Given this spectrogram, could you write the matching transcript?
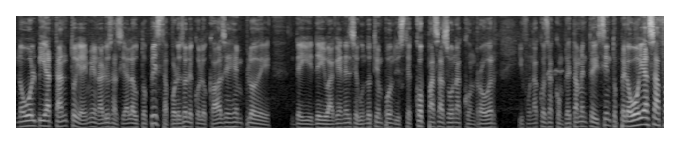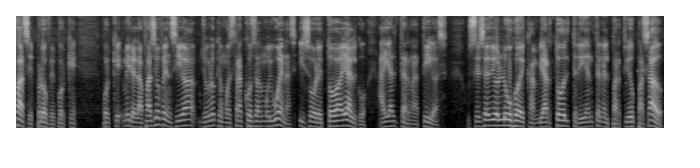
no volvía tanto y ahí Millonarios hacía la autopista, por eso le colocaba ese ejemplo de, de, de Ibagué en el segundo tiempo donde usted copa esa zona con Robert y fue una cosa completamente distinta. Pero voy a esa fase, profe, porque, porque mire, la fase ofensiva yo creo que muestra cosas muy buenas y sobre todo hay algo, hay alternativas. Usted se dio el lujo de cambiar todo el tridente en el partido pasado.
